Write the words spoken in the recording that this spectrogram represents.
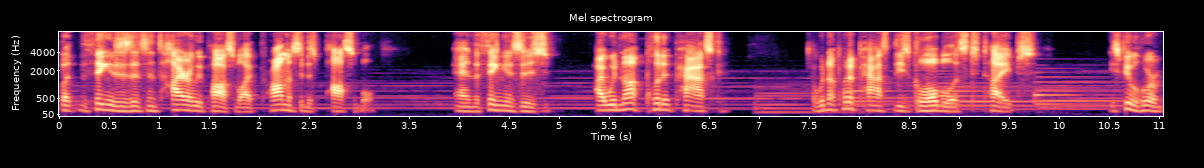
But the thing is, is it's entirely possible. I promise it is possible. And the thing is, is I would not put it past. I would not put it past these globalist types, these people who are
